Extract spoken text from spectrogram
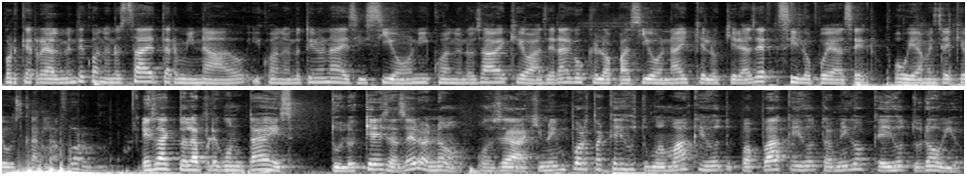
porque realmente cuando uno está determinado y cuando uno tiene una decisión y cuando uno sabe que va a hacer algo que lo apasiona y que lo quiere hacer, sí lo puede hacer, obviamente hay que buscar la forma. Exacto, la pregunta es, ¿tú lo quieres hacer o no? O sea, aquí no importa qué dijo tu mamá, qué dijo tu papá, qué dijo tu amigo, qué dijo tu novio.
